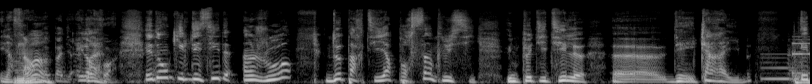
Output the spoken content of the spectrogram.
Il en faut un. peut pas dire. Il en Ouais. faut un. Et donc, il décide un jour de partir pour Sainte-Lucie, une petite île euh, des Caraïbes. Et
